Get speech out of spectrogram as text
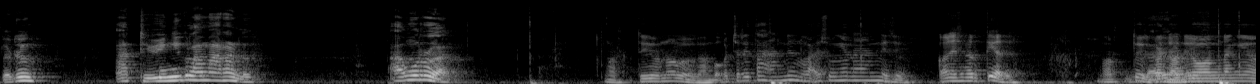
Lho tuh. Adi wingi ku lamaran lho. Aku muru kan. Ngerti ngono lho, lah mbok ceritane lak iso ngenane sih. Kok wis ngerti ya tuh? Ngerti kandhane oneng ya,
